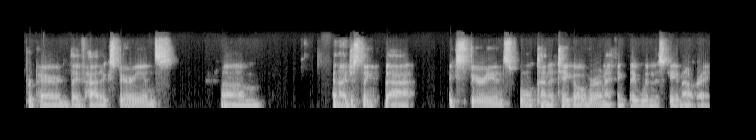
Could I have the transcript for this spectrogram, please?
prepared. They've had experience. Um, and I just think that experience will kind of take over, and I think they win this game outright.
